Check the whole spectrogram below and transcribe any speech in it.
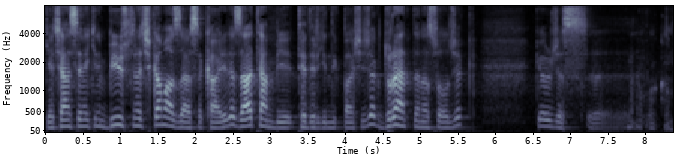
geçen senekinin bir üstüne çıkamazlarsa Kyrie ile zaten bir tedirginlik başlayacak. Durant'le nasıl olacak göreceğiz. Ee, bakalım.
